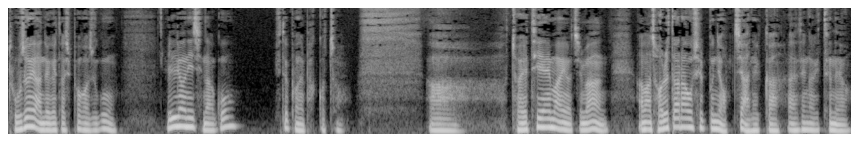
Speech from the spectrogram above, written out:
도저히 안 되겠다 싶어가지고 1년이 지나고 휴대폰을 바꿨죠. 아 저의 TMI였지만 아마 저를 따라오실 분이 없지 않을까라는 생각이 드네요.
